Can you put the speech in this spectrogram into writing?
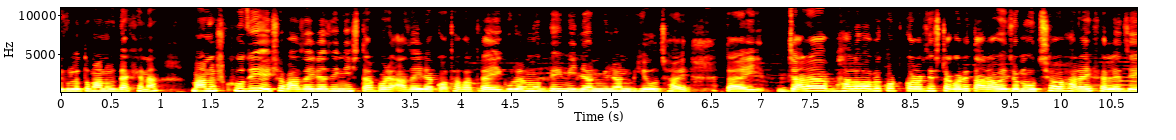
এগুলো তো মানুষ দেখে না। মানুষ খুঁজে এইসব আজাইরা জিনিস, তারপরে আজাইরা কথাবার্তা, এগুলোর মধ্যেই মিলিয়ন মিলিয়ন ভিউজ হয়। তাই যারা ভালোভাবে কোট করার চেষ্টা করে, তারাও এই জন্য উৎসাহ হারাই ফেলে যে,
